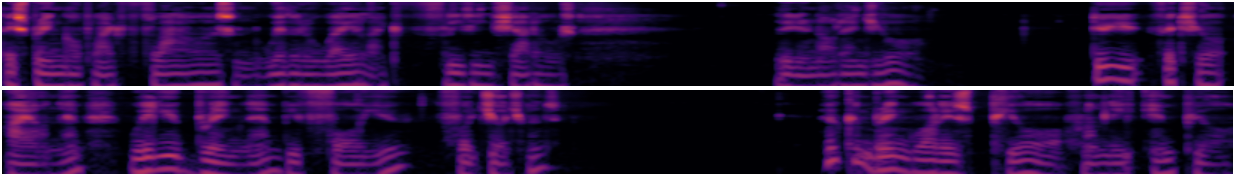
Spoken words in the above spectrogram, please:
They spring up like flowers and wither away like fleeting shadows. They do not endure. Do you fix your eye on them? Will you bring them before you for judgment? Who can bring what is pure from the impure?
